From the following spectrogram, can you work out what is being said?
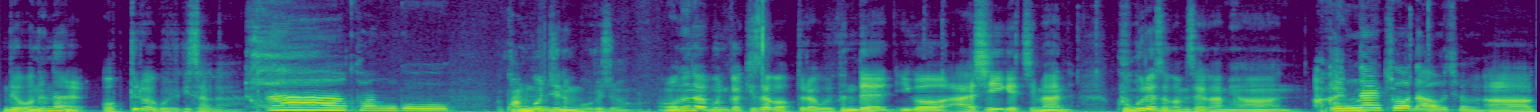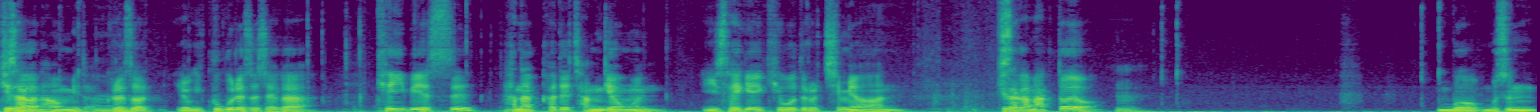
근데 어느 날 없더라고요 기사가. 아 광고. 광고인지는 모르죠. 어느 날 보니까 기사가 없더라고요. 근데 이거 아시겠지만 구글에서 검색하면 아, 옛날 거 나오죠. 아, 기사가 나옵니다. 음. 그래서 여기 구글에서 제가 KBS, 하나카드, 장경훈 이 세 개의 키워드로 치면 기사가 막 떠요. 음. 뭐 무슨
